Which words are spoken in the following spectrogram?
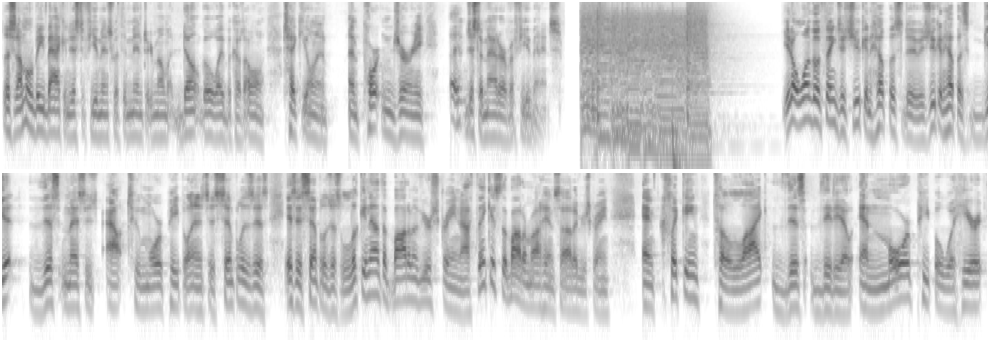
Listen, I'm going to be back in just a few minutes with a mentor moment. Don't go away because I want to take you on an important journey in just a matter of a few minutes. You know, one of the things that you can help us do is you can help us get this message out to more people. And it's as simple as this. It's as simple as just looking at the bottom of your screen. I think it's the bottom right hand side of your screen and clicking to like this video. And more people will hear it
